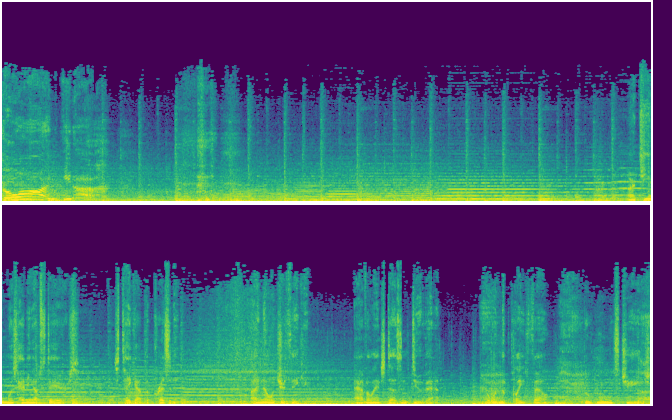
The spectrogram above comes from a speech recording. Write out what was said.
Go on, eat up. Team was heading upstairs to take out the president. I know what you're thinking. Avalanche doesn't do that. But when the plate fell, the rules changed.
